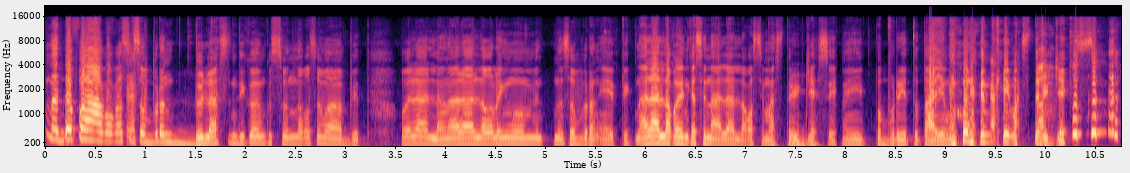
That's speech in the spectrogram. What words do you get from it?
Nadapa ako kasi sobrang dulas. Hindi ko alam kung saan ako sumabit. Wala lang. Naalala ko lang yung moment na sobrang epic. Naalala ko yun kasi naalala ko si Master Jess eh. May paborito tayong moment kay Master Jess. Oo.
